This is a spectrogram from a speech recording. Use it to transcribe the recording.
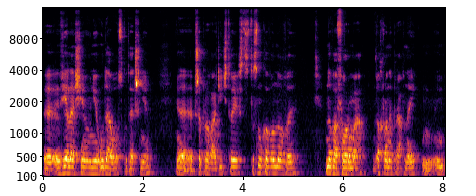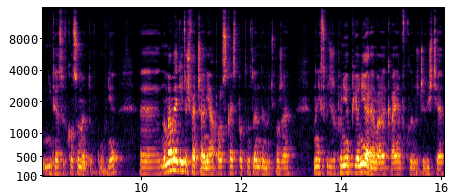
E, wiele się nie udało skutecznie przeprowadzić. To jest stosunkowo nowy, nowa forma ochrony prawnej interesów konsumentów głównie. No mamy jakieś doświadczenia. Polska jest pod tym względem być może, no nie chcę powiedzieć, że pionierem, ale krajem, w którym rzeczywiście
